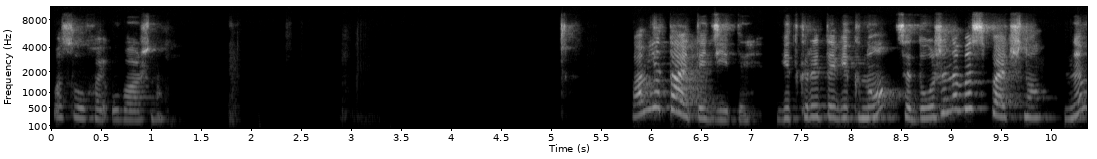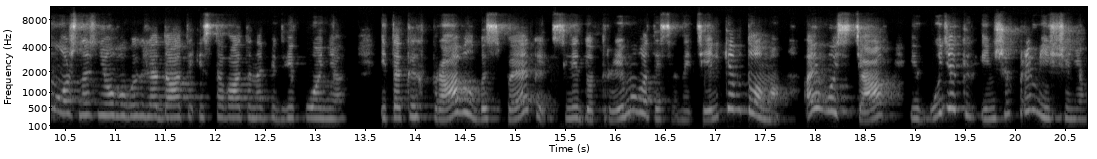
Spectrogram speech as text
Послухай уважно. Пам'ятайте, діти, відкрите вікно це дуже небезпечно. Не можна з нього виглядати і ставати на підвіконня. І таких правил безпеки слід дотримуватися не тільки вдома, а й в гостях і в будь-яких інших приміщеннях.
